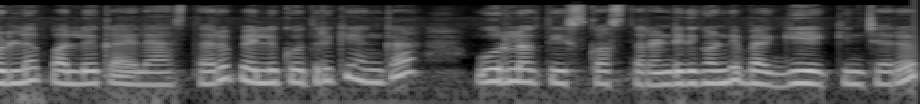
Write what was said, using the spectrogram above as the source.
ఊళ్ళో పళ్ళు కాయలు వేస్తారు పెళ్ళి కూతురికి ఇంకా ఊర్లోకి తీసుకొస్తారండి. ఇదిగోండి బగ్గి ఎక్కించారు.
